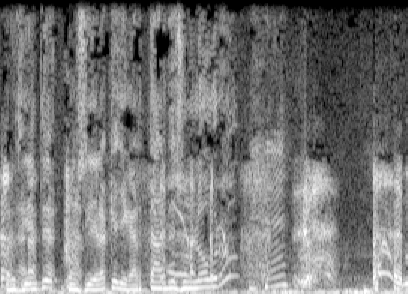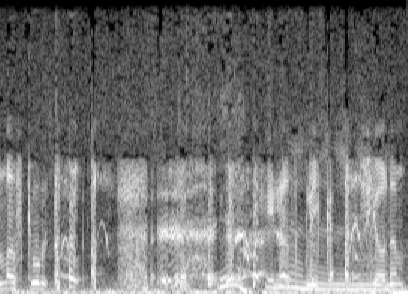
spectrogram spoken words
presidente, ¿considera que llegar tarde es un logro? Es más que un... y la explicación en.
